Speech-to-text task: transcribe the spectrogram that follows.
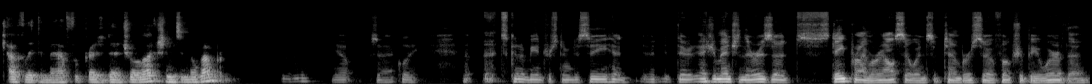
calculate the math for presidential elections in November. Mm-hmm. Yep, exactly. It's going to be interesting to see. There, as you mentioned, there is a state primary also in September, so folks should be aware of that.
